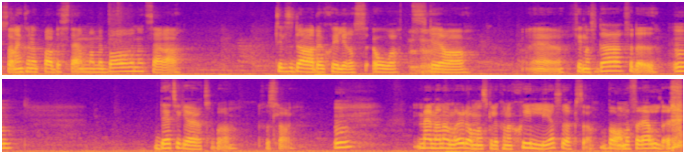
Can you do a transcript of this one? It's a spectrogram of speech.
så hade han kunnat bara bestämma med barnet så här. Tills döden skiljer oss åt ska jag eh, finnas där för dig. mm, Det tycker jag är ett så bra förslag. mm. Men man undrar ju då om man skulle kunna skilja sig också, barn och förälder.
